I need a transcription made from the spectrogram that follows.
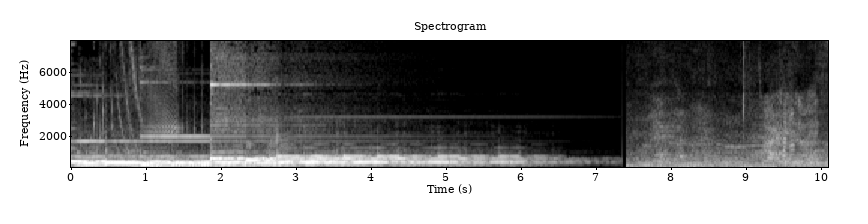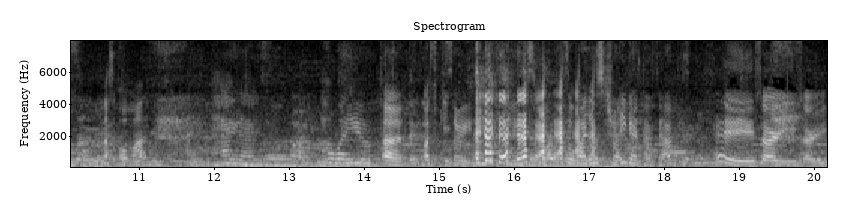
So our Canon event. That's Omar. Hi guys, how are you? Uh, Oski. Sorry, I'm not feeling too- so I just try. You guys can say I'm business. Hey, sorry, sorry.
